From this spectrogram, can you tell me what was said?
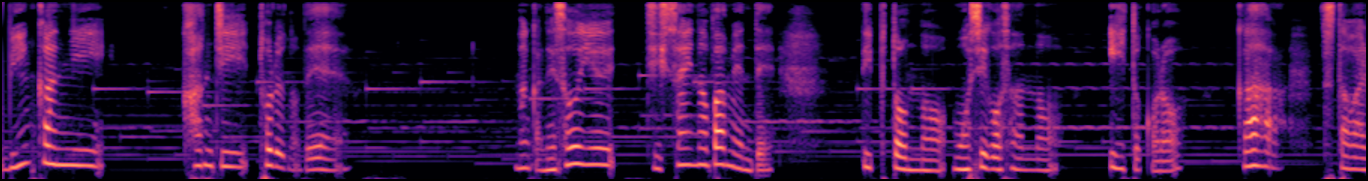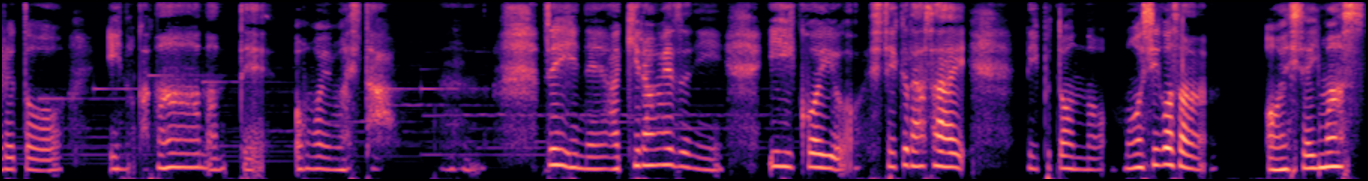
敏感に感じ取るので、なんかね、そういう実際の場面で、リプトンの申し子さんのいいところが伝わるといいのかなーなんて思いました。ぜひね、諦めずにいい恋をしてください。リプトンの申し子さん、応援しています。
